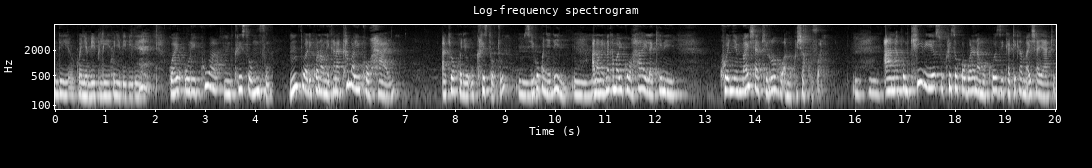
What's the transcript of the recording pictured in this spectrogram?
ndio kwenye biblia kwenye biblia kwa hiyo ulikuwa mkristo mfu mtu alikuwa anaonekana kama yuko hai akiwa kwenye ukristo tu mm. si yuko kwenye dini mm. anaonekana kama yuko hai lakini kwenye maisha ya kiroho amekwisha kufa mm-hmm. Anapomkiri yesu kristo kuwa bwana na mwokozi katika maisha yake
